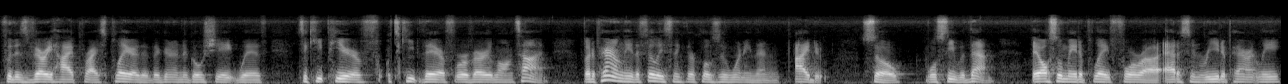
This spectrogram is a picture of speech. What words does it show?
for this very high priced player that they're going to negotiate with to keep here, to keep there for a very long time. But apparently the Phillies think they're closer to winning than I do. So we'll see with them. They also made a play for uh, Addison Reed, apparently,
